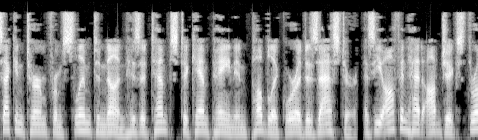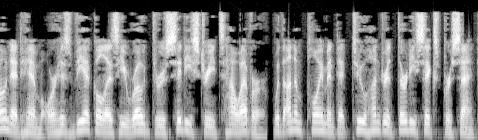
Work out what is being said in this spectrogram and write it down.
second term from slim to none. His attempts to campaign in public were a disaster, as he often had objects thrown at him or his vehicle as he rode through city streets. However, with unemployment at 236%,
